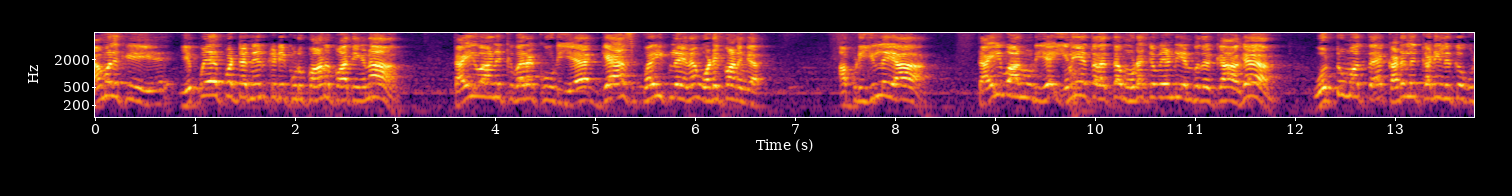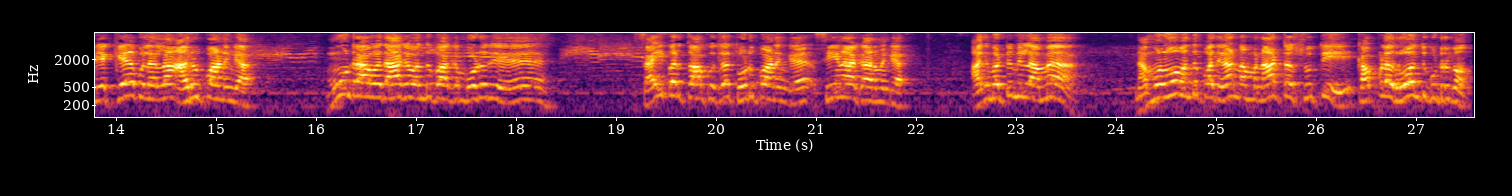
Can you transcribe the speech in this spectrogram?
நம்மளுக்கு எப்பேற்பட்ட நெருக்கடி கொடுப்பான்னு பாத்தீங்கன்னா தைவானுக்கு வரக்கூடிய கேஸ் பைப் லைனை உடைப்பானுங்க. அப்படி இல்லையா? தைவானுடைய இணையதளத்தை முடக்க வேண்டும் என்பதற்காக ஒட்டுமொத்த கடலுக்கு அடியில் இருக்கக்கூடிய கேபிள் எல்லாம் அறுப்பானுங்க. மூன்றாவதாக வந்து பார்க்கும் பொழுது சைபர் தாக்குதல தொடுப்பானுங்க சீனாக்காரனுங்க. அது மட்டும் இல்லாம நம்மளும் வந்து பார்த்தீங்கன்னா நம்ம நாட்டை சுற்றி கப்பலை ரோந்து கொண்டிருக்கோம்.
